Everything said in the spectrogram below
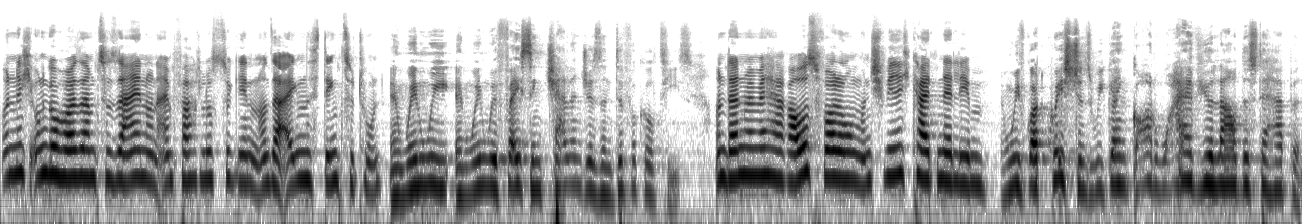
und nicht ungehorsam zu sein und einfach loszugehen und unser eigenes Ding zu tun. And when we and when we're facing challenges and difficulties Und dann, wenn wir Herausforderungen und Schwierigkeiten erleben and we've got questions, we're going, God, why have you allowed this to happen?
